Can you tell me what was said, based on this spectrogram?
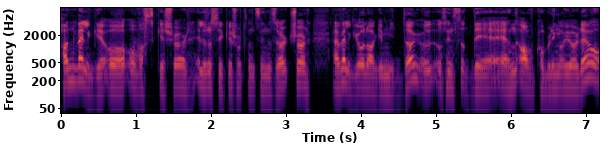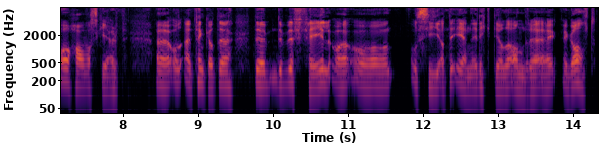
han velger å, å vaske sjøl, eller å syke skjortene sine sjøl. Jeg velger å lage middag og, og syns at det er en avkobling å gjøre det, og ha vaskehjelp. Uh, og jeg tenker at det, det, det blir feil å, å, å, si at det ene er riktig og det andre er, er galt.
